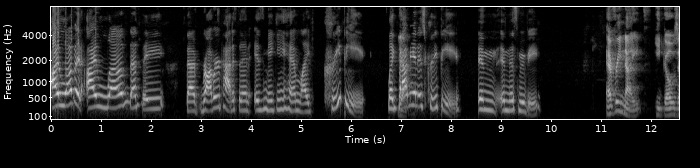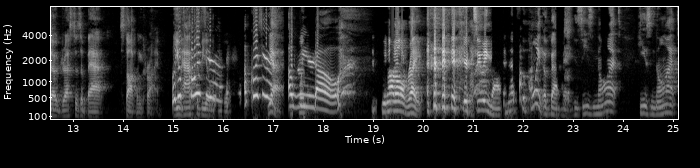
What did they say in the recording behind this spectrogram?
I love it. I love that they that Robert Pattinson is making him like creepy, like yeah. Batman is creepy in in this movie. Every night he goes out dressed as a bat, stopping crime. Well, you have to be. A, of course, you're yeah. a weirdo. you're not all right if you're doing that. And that's the point of Batman because he's not he's not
